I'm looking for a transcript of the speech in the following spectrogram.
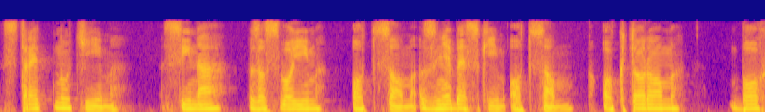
stretnutím syna so svojím otcom, s nebeským otcom, o ktorom Boh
